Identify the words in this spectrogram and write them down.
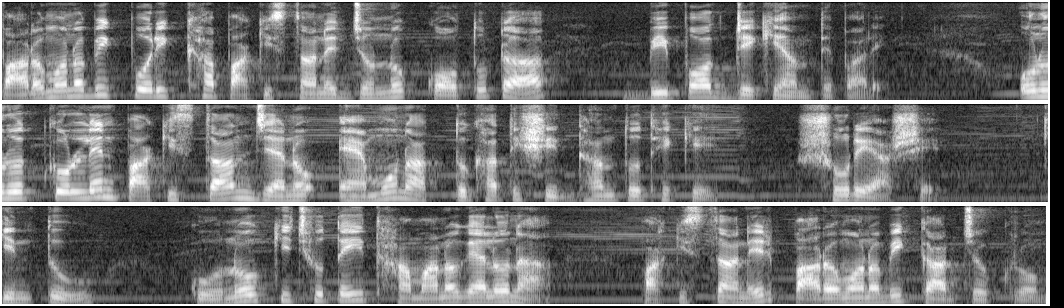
পারমাণবিক পরীক্ষা পাকিস্তানের জন্য কতটা বিপদ ডেকে আনতে পারে। অনুরোধ করলেন পাকিস্তান যেন এমন আত্মঘাতী সিদ্ধান্ত থেকে সরে আসে। কিন্তু কোনো কিছুতেই থামানো গেল না পাকিস্তানের পারমাণবিক কার্যক্রম।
